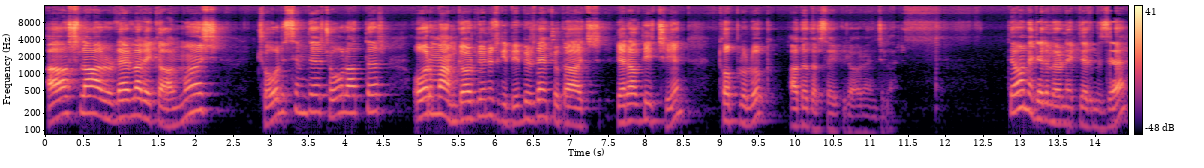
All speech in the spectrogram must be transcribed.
Ağaçlar, lerler eki almış. Çoğul isimdir, çoğul addır. Orman gördüğünüz gibi birden çok ağaç yer aldığı için topluluk adıdır sevgili öğrenciler. Devam edelim örneklerimize.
